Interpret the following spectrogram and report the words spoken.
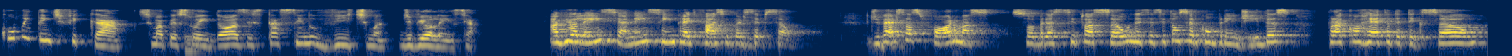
como identificar se uma pessoa idosa está sendo vítima de violência? A violência nem sempre é de fácil percepção. Diversas formas sobre a situação necessitam ser compreendidas para correta detecção,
